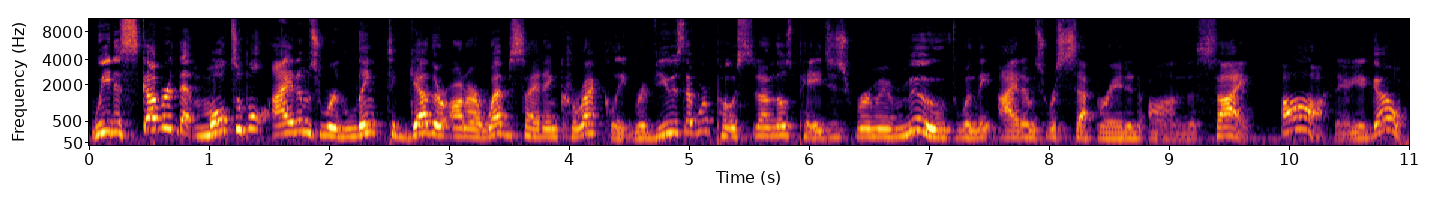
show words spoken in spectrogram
We discovered that multiple items were linked together on our website incorrectly. Reviews that were posted on those pages were removed when the items were separated on the site. Ah, there you go.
